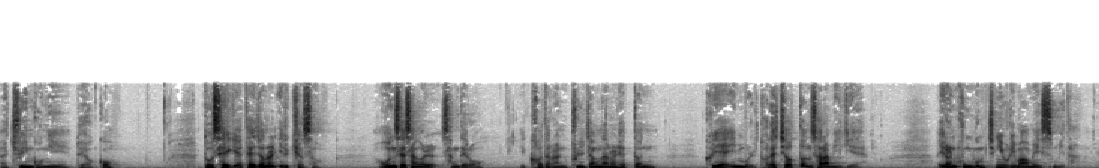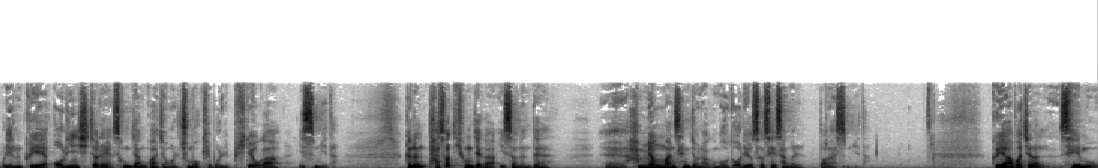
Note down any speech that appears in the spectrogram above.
아, 주인공이 되었고 또 세계 대전을 일으켜서 온 세상을 상대로 커다란 불장난을 했던 그의 인물 도대체 어떤 사람이기에 이런 궁금증이 우리 마음에 있습니다. 우리는 그의 어린 시절의 성장 과정을 주목해 볼 필요가 있습니다. 그는 다섯 형제가 있었는데 한 명만 생존하고 모두 어려서 세상을 떠났습니다. 그의 아버지는 세무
